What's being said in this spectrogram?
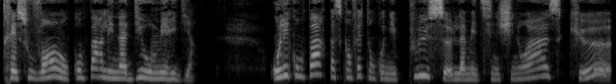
Très souvent, on compare les nadis aux méridiens. On les compare parce qu'en fait, on connaît plus la médecine chinoise que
